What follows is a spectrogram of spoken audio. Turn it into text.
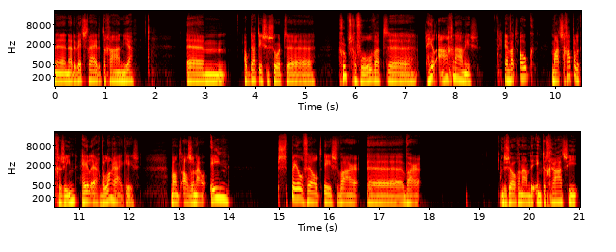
en naar de wedstrijden te gaan. Ja. Ehm, ook dat is een soort groepsgevoel wat eh, heel aangenaam is. En wat ook maatschappelijk gezien heel erg belangrijk is. Want als er nou één speelveld is waar, eh, waar de zogenaamde integratie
